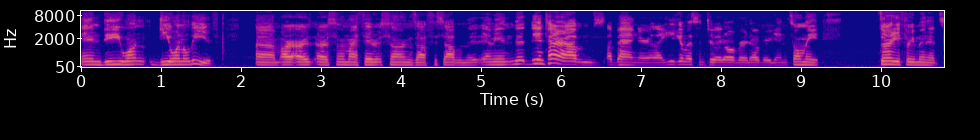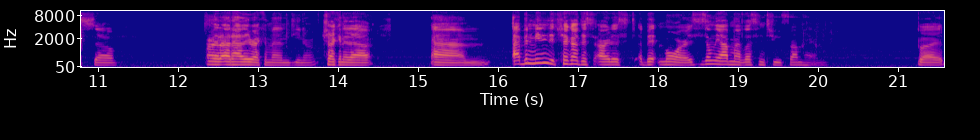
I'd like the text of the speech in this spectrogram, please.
and do you want do you want to leave? Um, are, are are some of my favorite songs off this album. I mean, the, the entire album's a banger. Like you can listen to it over and over again. It's only thirty three minutes, so I'd, I'd highly recommend you know checking it out. Um, I've been meaning to check out this artist a bit more. This is the only album I've listened to from him but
